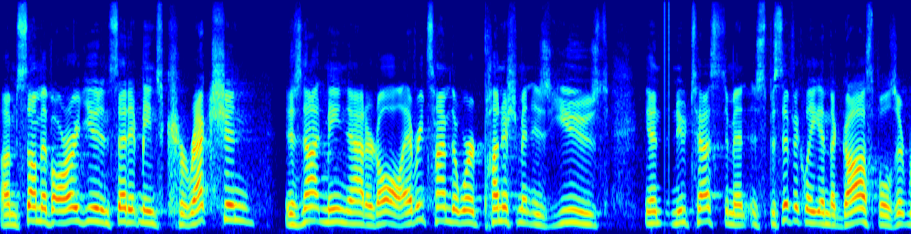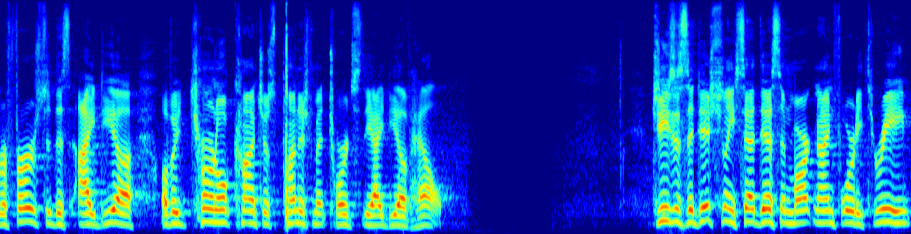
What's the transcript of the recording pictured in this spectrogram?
Um, some have argued and said it means correction. It does not mean that at all. Every time the word punishment is used in the New Testament, specifically in the Gospels, it refers to this idea of eternal conscious punishment towards the idea of hell. Jesus additionally said this in Mark 9:43,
